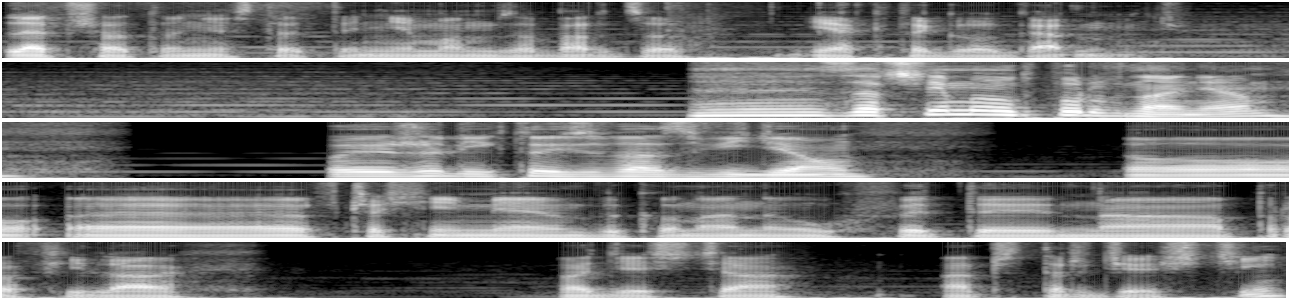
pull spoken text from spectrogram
lepsza, to niestety nie mam za bardzo jak tego ogarnąć. E, zaczniemy od porównania, bo jeżeli ktoś z Was widział, to e, wcześniej miałem wykonane uchwyty na profilach 20 na 40.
